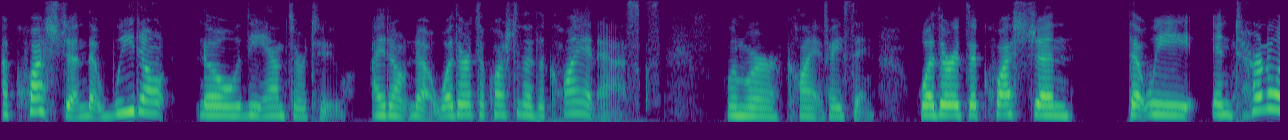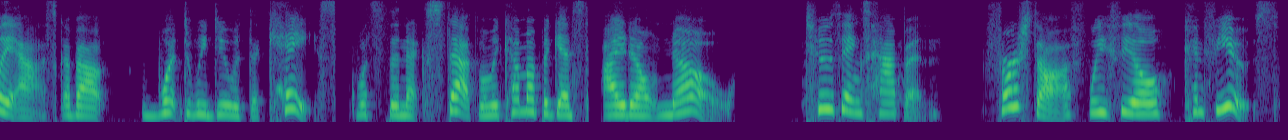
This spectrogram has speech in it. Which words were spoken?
a question that we don't know the answer to. I don't know. Whether it's a question that the client asks when we're client facing, whether it's a question that we internally ask about what do we do with the case? What's the next step? When we come up against I don't know, two things happen. First off, we feel confused.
